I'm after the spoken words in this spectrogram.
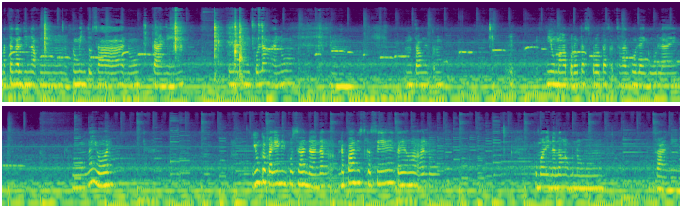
Matagal din akong huminto sa ano, kanin. Kinain ko lang ano um, ang tawag nito yung mga prutas-prutas at saka gulay-gulay. So, ngayon, yung kakainin ko sana, na, napanis kasi, kaya nga ano, kumain na lang ako ng kanin.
